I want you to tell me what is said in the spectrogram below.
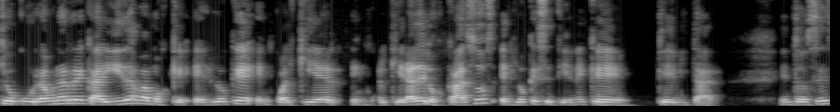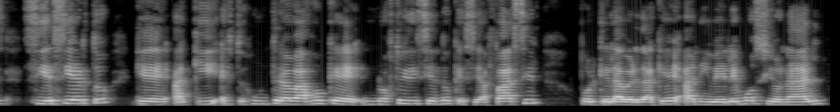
que ocurra una recaída, vamos, que es lo que en, cualquier, en cualquiera de los casos es lo que se tiene que, que evitar. Entonces, sí es cierto que aquí esto es un trabajo que no estoy diciendo que sea fácil, porque la verdad que a nivel emocional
